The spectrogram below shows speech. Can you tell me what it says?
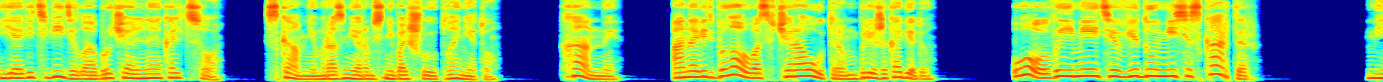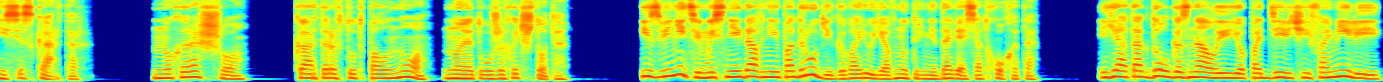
Я ведь видела обручальное кольцо с камнем размером с небольшую планету. Ханны. Она ведь была у вас вчера утром, ближе к обеду. О, вы имеете в виду миссис Картер? Миссис Картер. Ну хорошо. Картеров тут полно, но это уже хоть что-то. «Извините, мы с ней давние подруги», — говорю я, внутренне давясь от хохота. Я так долго знала ее под девичьей фамилией,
